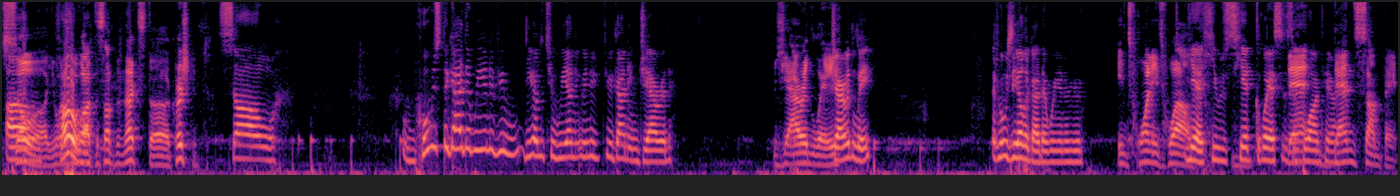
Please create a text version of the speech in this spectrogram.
So, Um, uh, you want to move uh, on to something next, uh, Christian? So, who's the guy that we interviewed? The other two we interviewed a guy named Jared Jared Lee Jared Lee, and who's the other guy that we interviewed? in 2012. Yeah, he was he had glasses and blonde hair. Ben something.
